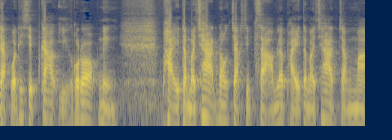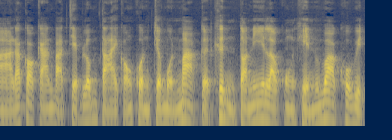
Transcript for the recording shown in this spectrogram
จากวันที่ 19 อีกรอบหนึ่ง ภัยธรรมชาตินอกจาก 13 และภัยธรรมชาติจะมา แล้วก็การบาดเจ็บล้มตายของคนจำนวนมากเกิดขึ้น ตอนนี้เราคงเห็นว่าโควิด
